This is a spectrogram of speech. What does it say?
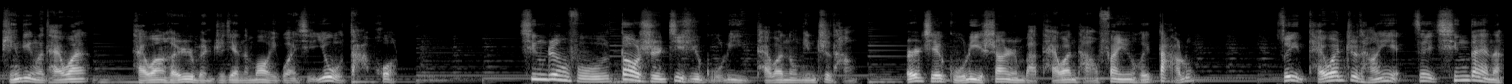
平定了台湾，台湾和日本之间的贸易关系又打破了。清政府倒是继续鼓励台湾农民制糖，而且鼓励商人把台湾糖贩运回大陆，所以台湾制糖业在清代呢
